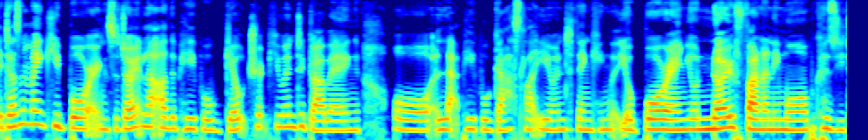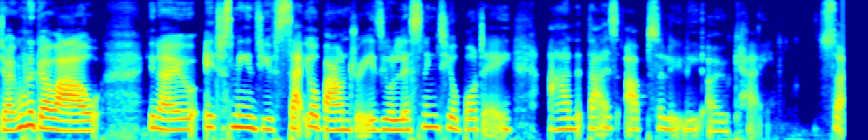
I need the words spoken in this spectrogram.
It doesn't make you boring, so don't let other people guilt trip you into going or let people gaslight you into thinking that you're boring, you're no fun anymore because you don't want to go out. You know, it just means you've set your boundaries, you're listening to your body, and that is absolutely okay. So,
